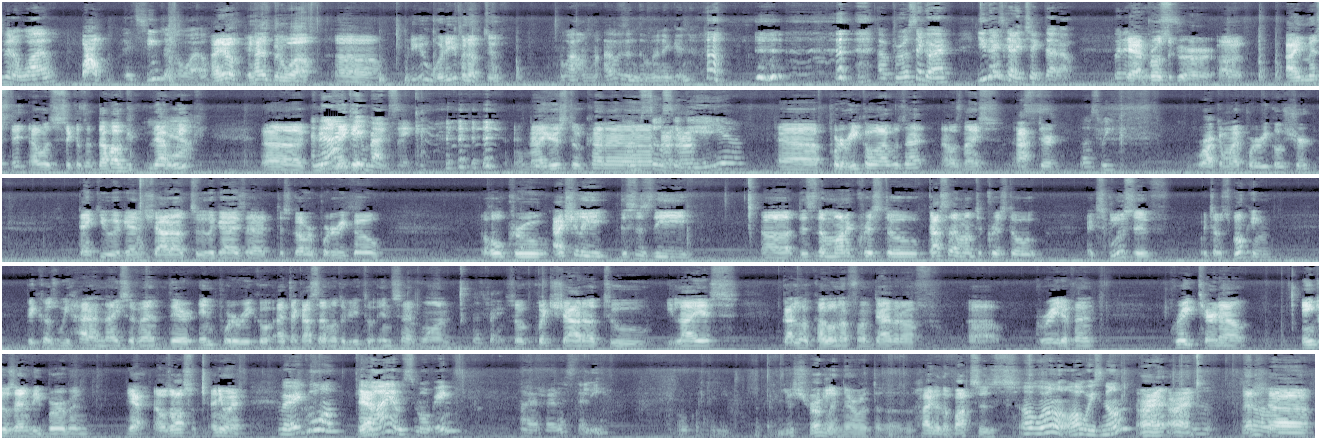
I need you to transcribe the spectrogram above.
It's been a while. Wow. It seems like a while. I know it has been a while. Uh, what are you What have you been up to? Wow, I was in Dominican. a pro cigar. You guys gotta check that out. But Yeah, anyways. Pro Cigar. Uh, I missed it. I was sick as a dog that Yeah. week. Uh, And then I came it. back sick. And now you're still kind of. I'm so sick of you. Yeah. Uh, Puerto Rico, I was at. That was nice. After Last week. rocking my Puerto Rico shirt. Thank you again. Shout out to the guys at Discover Puerto Rico, the whole crew. Actually, this is the uh, this is the Montecristo Casa de Montecristo exclusive, which I'm smoking because we had a nice event there in Puerto Rico at the Casa de Montecristo in San Juan. That's right. So quick shout out to Elias, Carlos Calona from Davidoff. Uh, great event, great turnout. Angels Envy Bourbon. Yeah, that was awesome. Anyway, Very cool. Yeah. And I am smoking. A Herrera Estelí. Un cortelito. you're struggling there with the height of the boxes. Oh, well, always, no? All right, all right. Let's So- uh,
